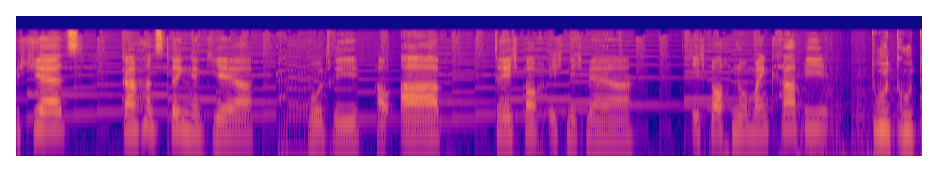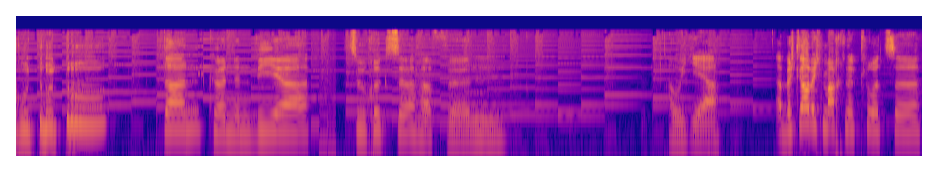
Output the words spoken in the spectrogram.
ich jetzt. Ganz dringend, yeah. Modri, hau ab. Dich brauch ich nicht mehr. Ich brauch nur mein Krabi. Dru, dru, dru, dru, dru. Dann können wir zurücksurfen. Oh yeah. Aber ich glaube, ich mache eine kurze,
